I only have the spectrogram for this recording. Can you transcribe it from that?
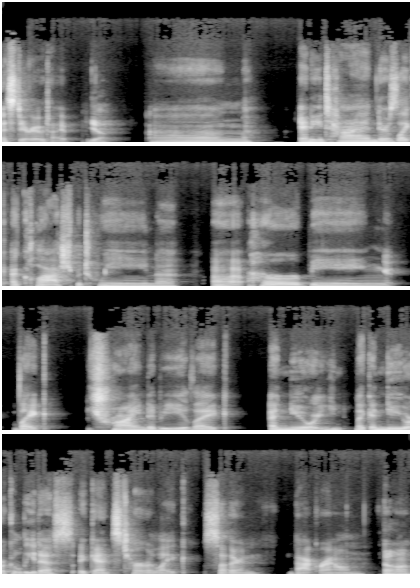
a stereotype. Yeah. Um, anytime there's like a clash between uh her being like trying to be like a New York like a New York elitist against her like Southern background. Uh huh.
